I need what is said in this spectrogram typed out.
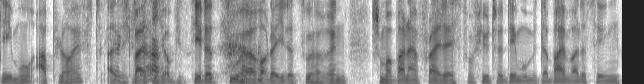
Demo abläuft? Also ja, ich weiß nicht, ob jetzt jeder Zuhörer oder jede Zuhörerin schon mal bei einer Fridays for Future Demo mit dabei war, deswegen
